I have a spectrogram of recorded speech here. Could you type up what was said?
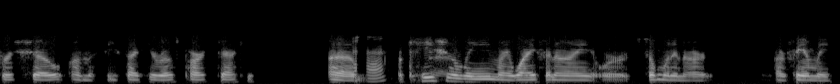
first show on the Seaside Heroes Park, Jackie, um, Uh-huh. occasionally my wife and I or someone in our our family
